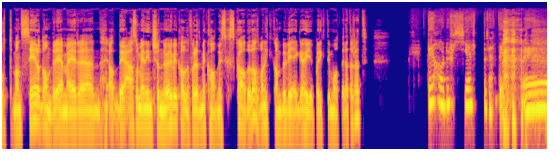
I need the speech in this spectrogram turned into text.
godt man ser, og det andre er mer ja, Det er som en ingeniør vil kalle det for en mekanisk skade. Da, at man ikke kan bevege øyet på riktig måte, rett og slett. Det har du helt rett i. Eh,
